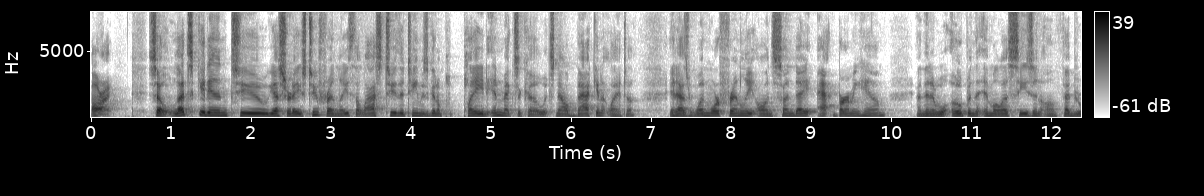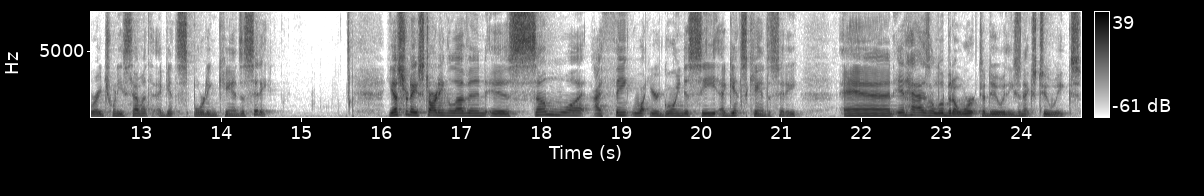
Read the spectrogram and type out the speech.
All right, so let's get into yesterday's two friendlies. The last two the team is going to played in Mexico. It's now back in Atlanta. It has one more friendly on Sunday at Birmingham, and then it will open the MLS season on February 27th against Sporting Kansas City. Yesterday's starting 11 is somewhat, I think, what you're going to see against Kansas City. And it has a little bit of work to do with these next two weeks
